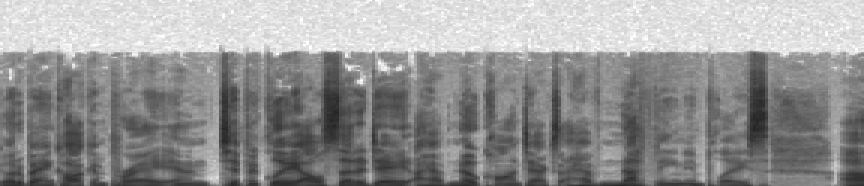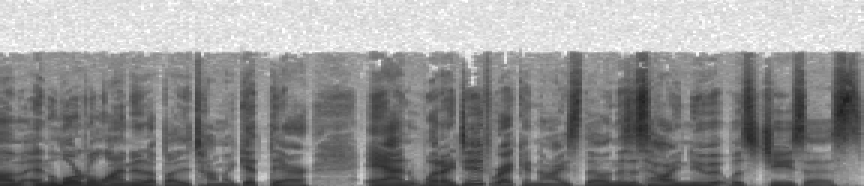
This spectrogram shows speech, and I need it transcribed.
go to Bangkok and pray. And typically, I'll set a date. I have no contacts, I have nothing in place. Um, and the Lord will line it up by the time I get there. And what I did recognize, though, and this is how I knew it was Jesus,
